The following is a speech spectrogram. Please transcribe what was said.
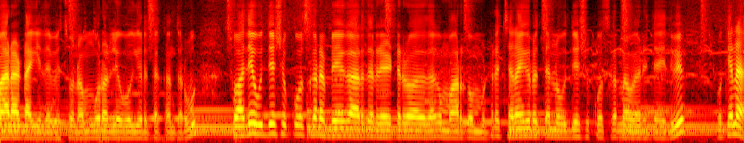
ಮಾರಾಟ ಆಗಿದ್ದಾವೆ. ಸೊ ನಮ್ಮೂರಲ್ಲಿ ಹೋಗಿರ್ತಕ್ಕಂಥವ್ರು. ಸೊ ಅದೇ ಉದ್ದೇಶಕ್ಕೋಸ್ಕರ ಬೇಗ ಅರ್ಧ ರೇಟ್ ಇರೋದಾಗ ಮಾರ್ಕೊಂಬಿಟ್ರೆ ಚೆನ್ನಾಗಿರುತ್ತೆ ಅನ್ನೋ ಉದ್ದೇಶಕ್ಕೋಸ್ಕರ ನಾವು ಹರಿತಾ ಇದ್ವಿ. ಓಕೆನಾ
